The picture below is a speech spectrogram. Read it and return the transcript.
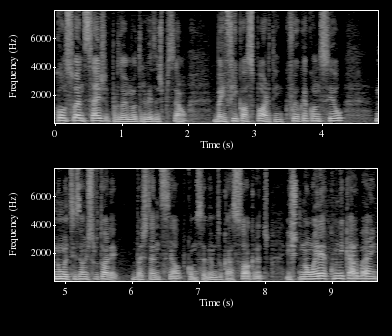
consoante seja, perdoem-me outra vez a expressão, Benfica ou Sporting, que foi o que aconteceu numa decisão instrutória bastante célebre, como sabemos, o caso Sócrates. Isto não é comunicar bem.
